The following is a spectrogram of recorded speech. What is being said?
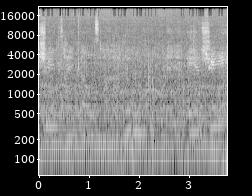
寻在高塔里，也许。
